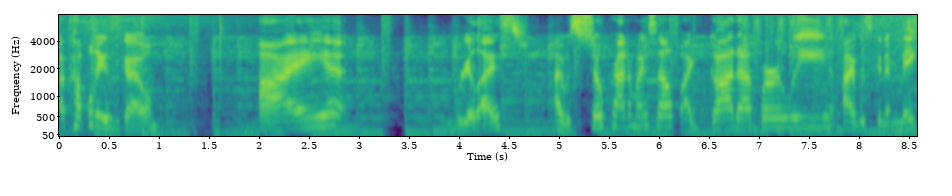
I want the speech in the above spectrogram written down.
a couple days ago, I realized I was so proud of myself. I got up early. I was going to make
